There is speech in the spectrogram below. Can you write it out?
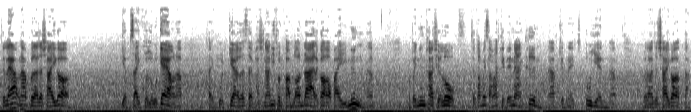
เสร็จแล้วนะครับเวลาจะใช้ก็เก็บใส่ขวดโหลแก้วนะครับใส่ขวดแก้วแล้วใส่ภาชนะที่ทนความร้อนได้แล้วก็เอาไปนึ่งนะครับเอาไปนึ่งฆ่าเชื้อโรคจะทำให้สามารถเก็บได้นานขึ้นนะครับ เก็บในตู้เย็นนะครับ เวลาจะใช้ก็ตัก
